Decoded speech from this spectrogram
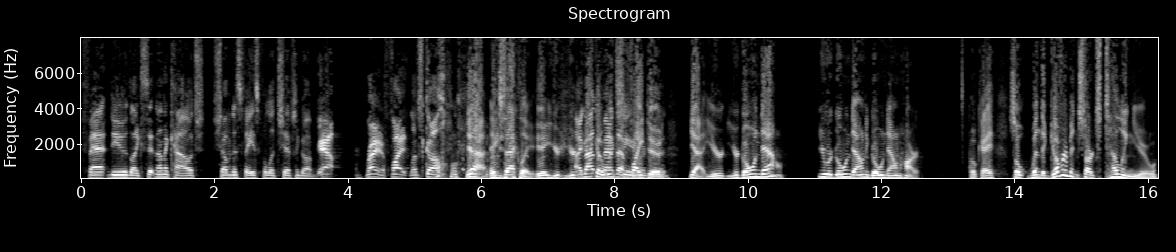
fat dude like sitting on a couch, shoving his face full of chips, and going, "Yeah, ready to fight. Let's go." Yeah, exactly. You're, you're not got going to win that fight, dude. good. Yeah, you're you're going down. You are going down and going down hard. Okay. So when the government starts telling you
